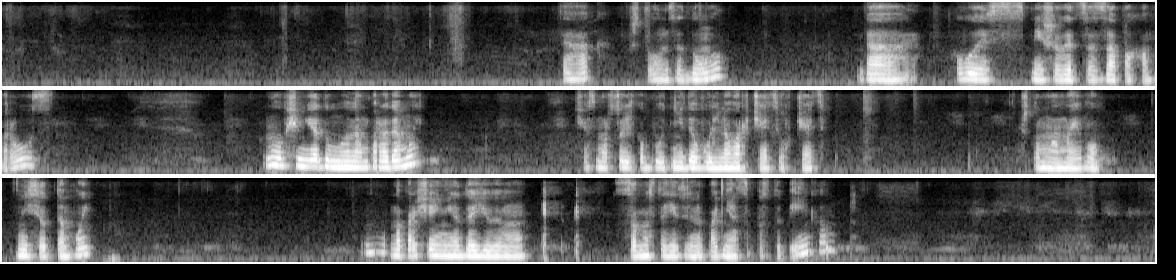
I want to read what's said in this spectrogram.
Так, что он задумал? Да, хвоя смешивается с запахом роз. Ну, в общем, я думаю, нам пора домой. Сейчас Марселька будет недовольно ворчать, урчать, что мама его несет домой. Ну, на прощание даю ему самостоятельно подняться по ступенькам.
